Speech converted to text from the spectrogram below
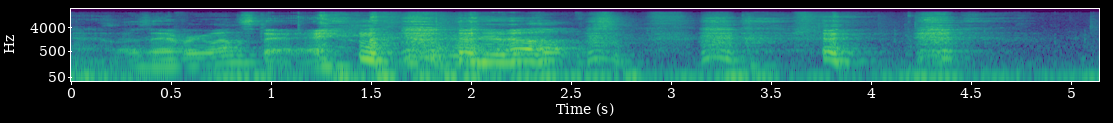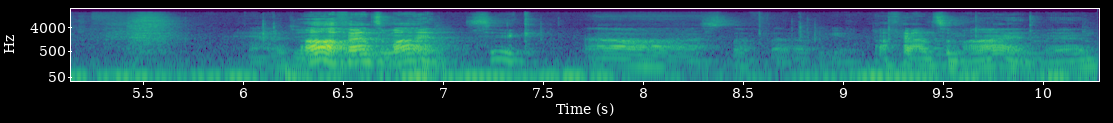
How was everyone's day? how'd you oh, I found some iron. Sick. Ah, stuff that up again. I found some iron, man.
